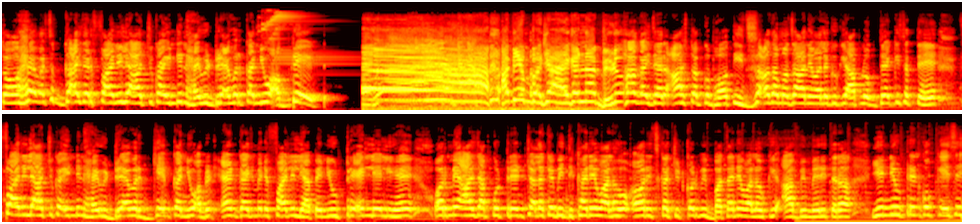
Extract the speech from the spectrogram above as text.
तो है व्हाट्सअप गाइस यार फाइनली आ चुका इंडियन हैवी ड्राइवर का न्यू अपडेट अभी मज़ा आएगा ना भिड़ो। हाँ गाइस यार, आज तो आपको बहुत ही ज़्यादा मज़ा आने वाला है क्योंकि आप लोग देख ही सकते हैं फाइनली आ चुका इंडियन हैवी ड्राइवर गेम का न्यू अपडेट एंड गाइस मैंने फाइनली यहाँ पे न्यू ट्रेन ले ली है और मैं आज आपको ट्रेन चला के भी दिखाने वाला हूँ और इसका चिटकोट भी बताने वाला हूँ कि आप भी मेरी तरह ये न्यू ट्रेन को कैसे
